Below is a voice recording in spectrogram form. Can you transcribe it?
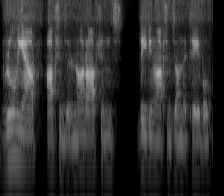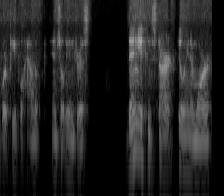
ruling out options that are not options, leaving options on the table where people have a potential interest, then you can start doing a more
